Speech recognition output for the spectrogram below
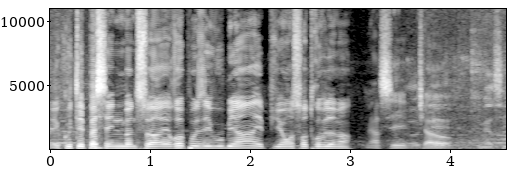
Écoutez, passez une bonne soirée, reposez-vous bien et puis on se retrouve demain. Merci, ciao. Merci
